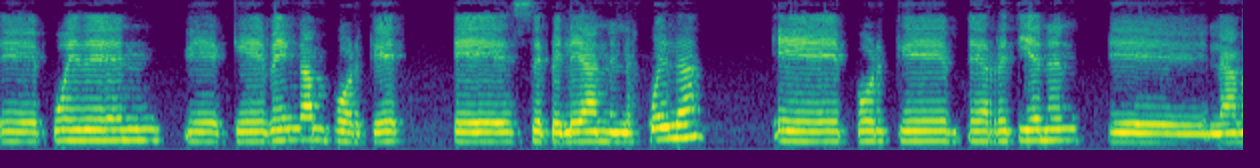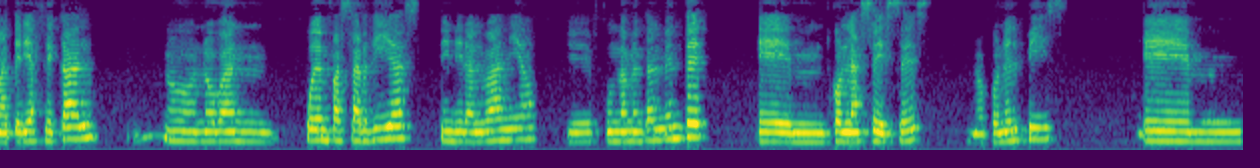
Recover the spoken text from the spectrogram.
Eh, pueden eh, que vengan porque eh, se pelean en la escuela, eh, porque retienen la materia fecal, no, no van pueden pasar días sin ir al baño, eh, fundamentalmente em, con las heces, no con el pis. Em,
